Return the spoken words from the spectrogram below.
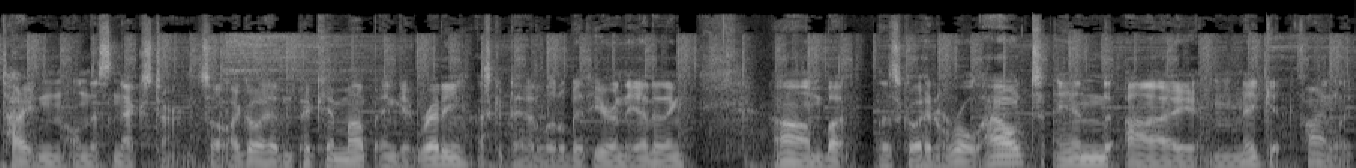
Titan on this next turn. So I go ahead and pick him up and get ready. I skipped ahead a little bit here in the editing. Um, but let's go ahead and roll out, and I make it, finally.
